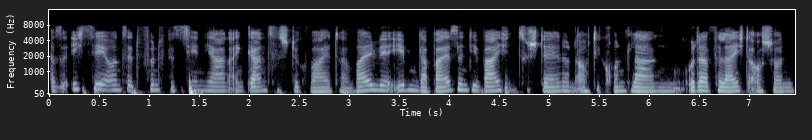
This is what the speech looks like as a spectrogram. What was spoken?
Also ich sehe uns in fünf bis zehn Jahren ein ganzes Stück weiter, weil wir eben dabei sind, die Weichen zu stellen und auch die Grundlagen oder vielleicht auch schon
